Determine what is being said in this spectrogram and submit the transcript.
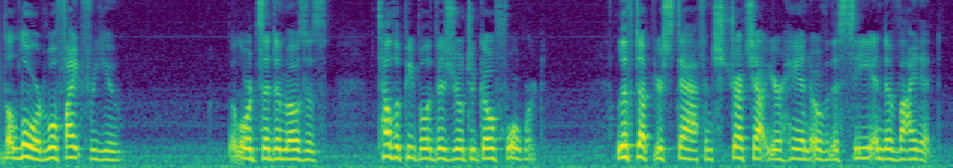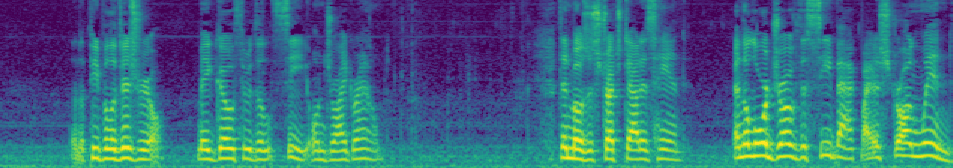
The Lord will fight for you. The Lord said to Moses, Tell the people of Israel to go forward. Lift up your staff and stretch out your hand over the sea and divide it, that the people of Israel may go through the sea on dry ground. Then Moses stretched out his hand, and the Lord drove the sea back by a strong wind,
